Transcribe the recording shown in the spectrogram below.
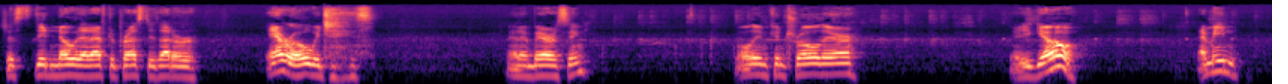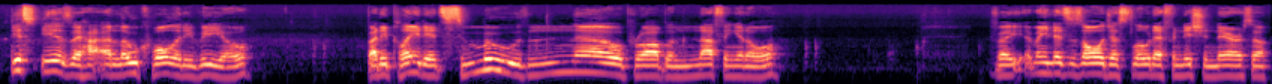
Just didn't know that I have to press this other arrow, which is of embarrassing. Volume control there. There you go. I mean, this is a, a low quality video, but he played it smooth, no problem, nothing at all. If I, I mean, this is all just low definition there, so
